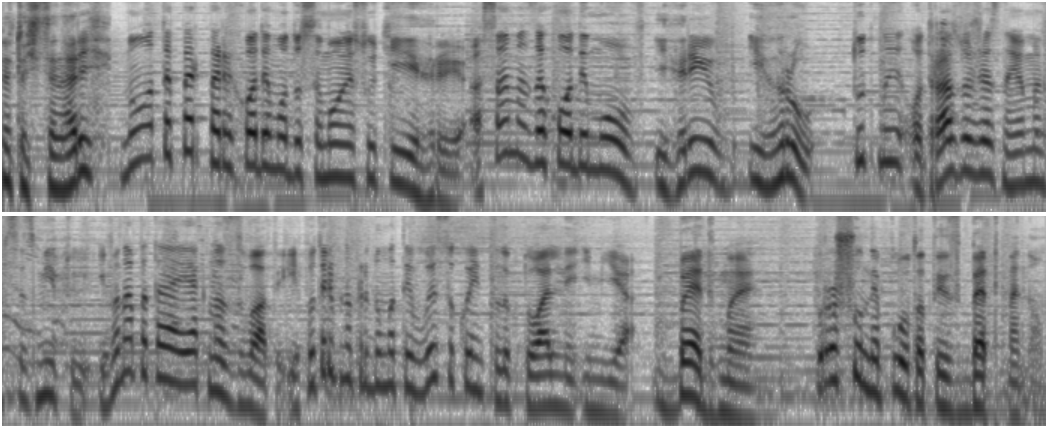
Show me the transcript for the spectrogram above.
Не той сценарій. Ну а тепер переходимо до самої суті ігри, а саме заходимо в ігри в ігру. Тут ми одразу ж знайомимося з мітою, і вона питає, як нас звати, і потрібно придумати високоінтелектуальне ім'я. Бедмен. Прошу не плутати з Бетменом.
